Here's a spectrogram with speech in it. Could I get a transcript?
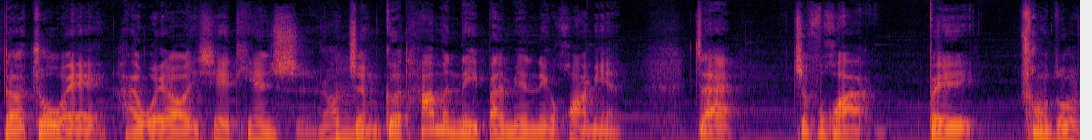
的周围还围绕一些天使，然后整个他们那半边那个画面，在这幅画被创作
